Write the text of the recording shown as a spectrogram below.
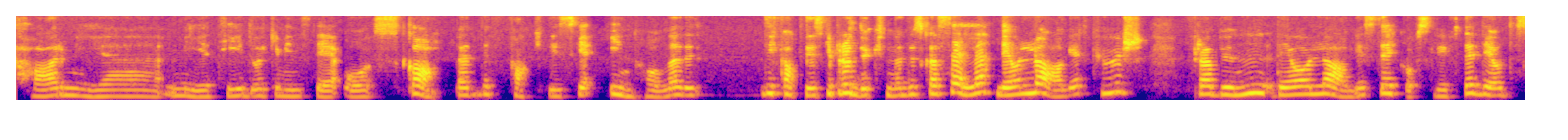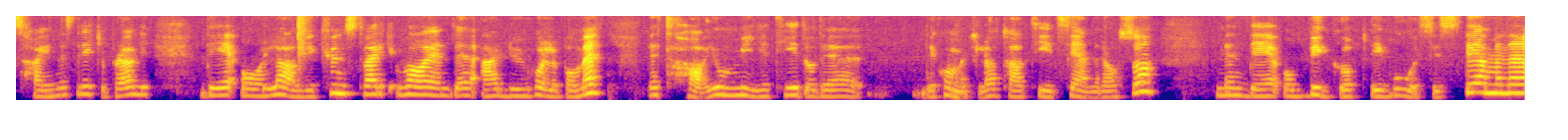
tar mye, mye tid, og ikke minst det å skape det faktiske innholdet, de faktiske produktene du skal selge. Det å lage et kurs fra bunnen. Det å lage strikkeoppskrifter, det å designe strikkeplagg, det å lage kunstverk, hva enn det er du holder på med, det tar jo mye tid. Og det, det kommer til å ta tid senere også. Men det å bygge opp de gode systemene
